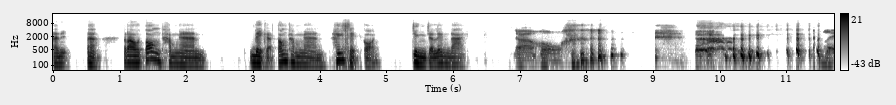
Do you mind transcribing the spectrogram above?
อันนี้อะเราต้องทำงานเด็กอะต้องทำงานให้เสร็จก่อน จึงจะเล่นได้อ่าโหเลย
